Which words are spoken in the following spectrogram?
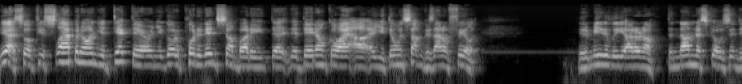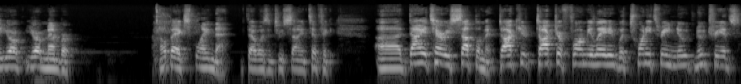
Yeah, so if you slap it on your dick there and you go to put it in somebody, that that they don't go, "Are you doing something?" Because I don't feel it. It immediately, I don't know, the numbness goes into your your member. I hope I explained that. If that wasn't too scientific. Uh, dietary supplement, doctor doctor formulated with 23 nu- nutrients.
